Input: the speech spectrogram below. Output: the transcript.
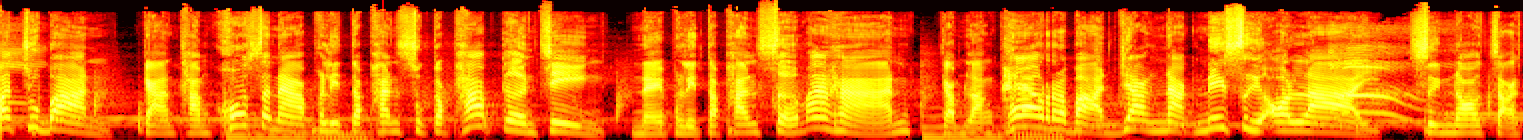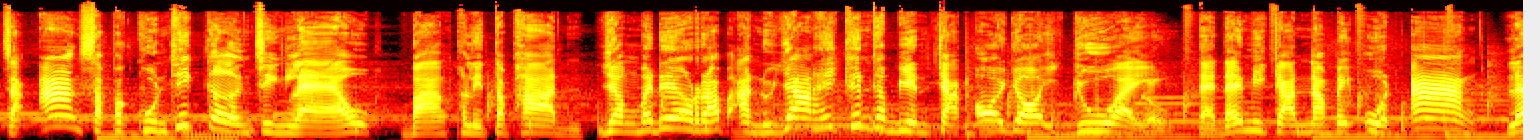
ปัจจุบันการทำโฆษณาผลิตภัณฑ์สุขภาพเกินจริง ในผลิตภัณฑ์เสริมอาหารกำลังแพร่ระบาดอย่างหนักในสื่อออนไลน์ ซึ่งนอกจากจะอ้างสรรพคุณที่เกินจริงแล้ว บางผลิตภัณฑ์ยังไม่ได้รับอนุญาตให้ขึ้นทะเบียนจากออยอีกด้วย แต่ได้มีการนำไปอวดอ้าง และ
